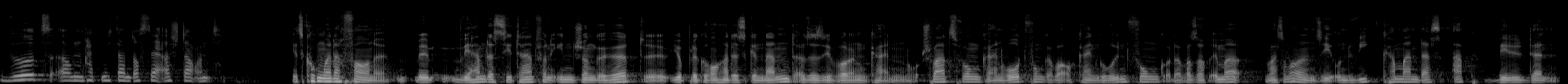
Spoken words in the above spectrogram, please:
wird, ähm, hat mich dann doch sehr erstaunt. Jetzt gucken wir nach vorne. Wir haben das Zitat von Ihnen schon gehört. Äh, Jupp Legrand hat es genannt. Also Sie wollen keinen Schwarzfunk, keinen Rotfunk, aber auch keinen Grünfunk oder was auch immer. Was wollen Sie und wie kann man das abbilden?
